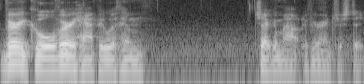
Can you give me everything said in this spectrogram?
Very cool. Very happy with him. Check him out if you're interested.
